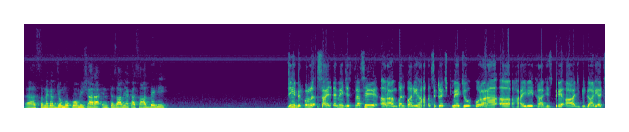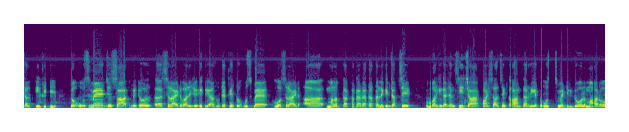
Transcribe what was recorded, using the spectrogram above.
श्रीनगर जम्मू कौमी शाहरा इंतजामिया का साथ देगी? जी, बिल्कुल, साहिल अमी जिस तरह से रामबंद बनिहाल स्ट्रेच में जो पुराना हाईवे था जिसपे आज भी गाड़ियाँ चलती थी तो उसमें जो साथ में जो स्लाइड वाले जो एरियाज़ होते थे तो उसमें वो स्लाइड मतलब का खतरा रहता था। लेकिन जब से वर्किंग एजेंसी चार पाँच साल से काम कर रही है तो उसमें डिगडोल मारो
